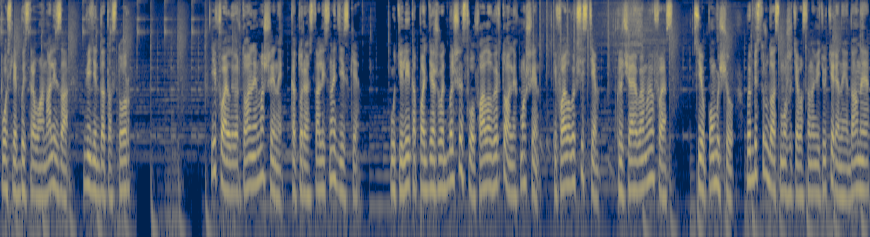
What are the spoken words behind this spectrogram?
После быстрого анализа видит Data Store и файлы виртуальной машины, которые остались на диске. Утилита поддерживает большинство файлов виртуальных машин и файловых систем, включая VMFS. С ее помощью вы без труда сможете восстановить утерянные данные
